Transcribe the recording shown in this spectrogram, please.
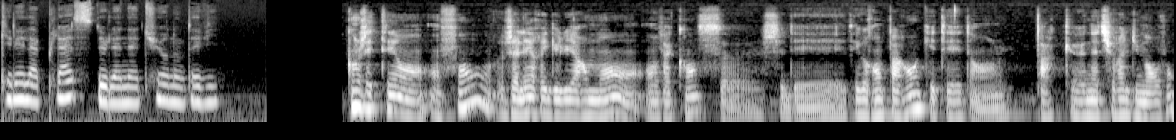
quelle est la place de la nature dans ta vie? Quand j'étais enfant, j'allais régulièrement en vacances euh, chez des, grands-parents qui étaient dans le parc naturel du Morvan.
